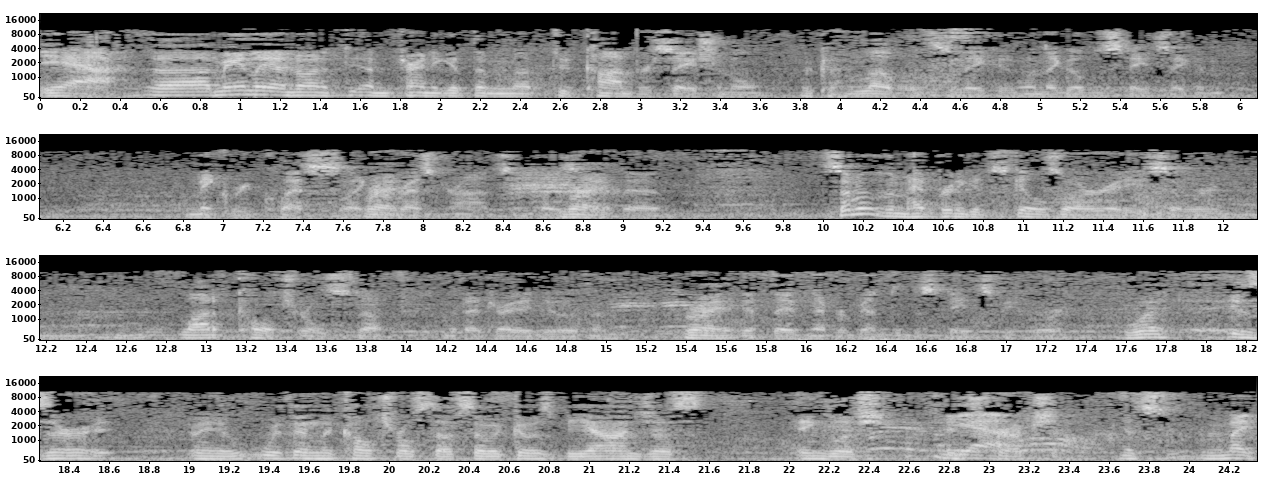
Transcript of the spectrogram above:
Yeah, uh, mainly I'm, not, I'm trying to get them up to conversational Okay. levels, so they can, when they go to the states, they can make requests like Right. in restaurants and places Right. like that. Some of them have pretty good skills already, so we're a lot of cultural stuff that I try to do with them. Right. If they've never been to the states before. what is there? I mean, within the cultural stuff, so it goes beyond just English instruction. Yeah, it's we might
